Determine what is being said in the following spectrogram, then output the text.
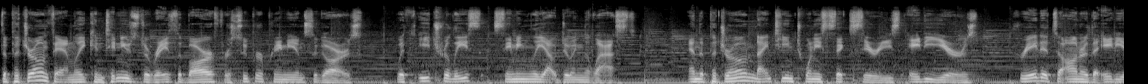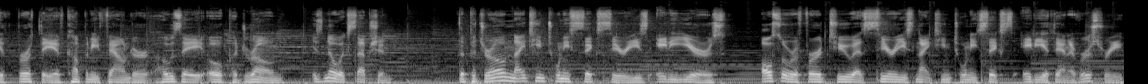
The Padron family continues to raise the bar for super premium cigars, with each release seemingly outdoing the last. And the Padron 1926 series 80 years, created to honor the 80th birthday of company founder Jose O. Padron, is no exception. The Padron 1926 series 80 years, also referred to as Series 1926 80th Anniversary,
